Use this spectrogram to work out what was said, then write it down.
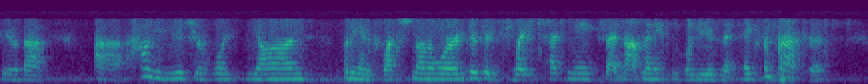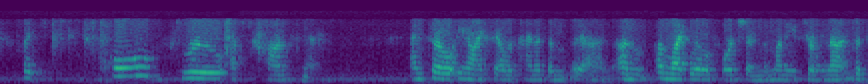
too about uh, how you use your voice beyond putting inflection on a word. Here's a great technique that not many people use, and it takes some practice. But pull through a consonant. And so, you know, I say all the time that the uh, un, unlike Wheel of Fortune, the money is certainly not just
